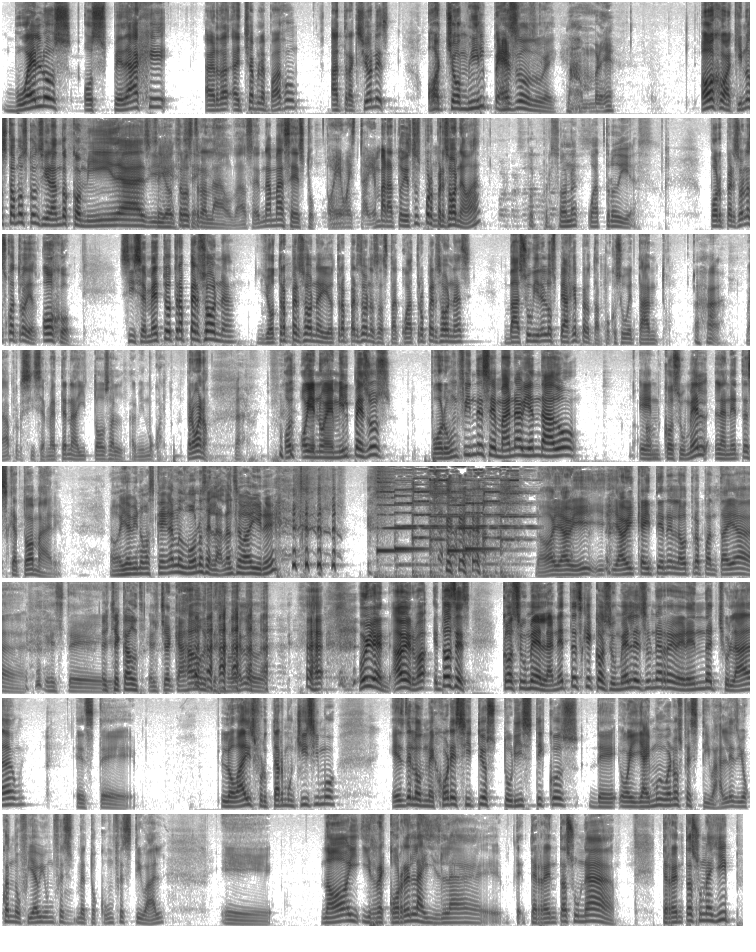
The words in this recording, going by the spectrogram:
vuelos, hospedaje, a ver, échamele para abajo, atracciones, 8 mil pesos, güey. No, hombre. Ojo, aquí no estamos considerando comidas y Sí, sí, otros sí. traslados, ¿va? o sea, es nada más esto. Oye, güey, está bien barato. Y esto es por persona, ¿va? Por persona, cuatro días. Por personas, cuatro días. Ojo, si se mete otra persona y otra persona y otra persona, hasta cuatro personas, va a subir el hospedaje, pero tampoco sube tanto, Ajá. ¿Verdad? Porque si se meten ahí todos al, al mismo cuarto. Pero bueno, Claro. o- oye, nueve mil pesos por un fin de semana bien dado en Cozumel, la neta es que a toda madre. No, ya vino más que hagan los bonos, el Alan se va a ir, ¿eh? No, ya vi, ya vi que ahí tienen la otra pantalla, este... El checkout. El checkout. Muy bien, a ver, va- entonces, Cozumel, la neta es que Cozumel es una reverenda chulada, güey. Este, lo va a disfrutar muchísimo. Es de los mejores sitios turísticos de, oye, hay muy buenos festivales. Yo cuando fui había un fes- me tocó un festival. eh, no, y, y recorres la isla, eh, te, te rentas una, te rentas una jeep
